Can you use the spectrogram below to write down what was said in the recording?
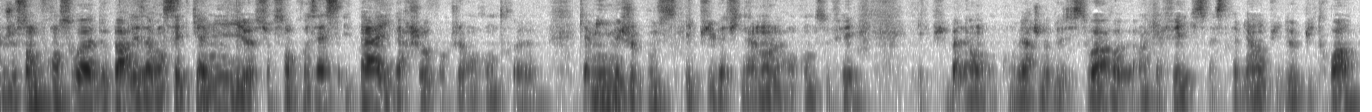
Je sens que François, de par les avancées de Camille euh, sur son process, est pas hyper chaud pour que je rencontre euh, Camille, mais je pousse. Et puis bah, finalement, la rencontre se fait. Et puis bah, là, on converge nos deux histoires. euh, un café qui se passe très bien, puis deux, puis trois.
